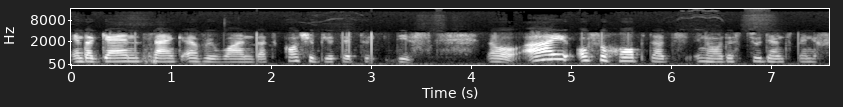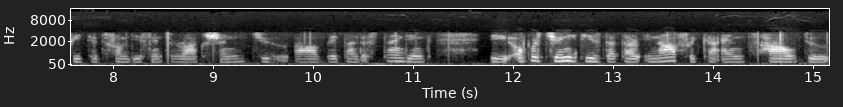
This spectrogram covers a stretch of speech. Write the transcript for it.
And again, thank everyone that contributed to this so I also hope that you know the students benefited from this interaction to uh, better understanding the opportunities that are in Africa and how to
